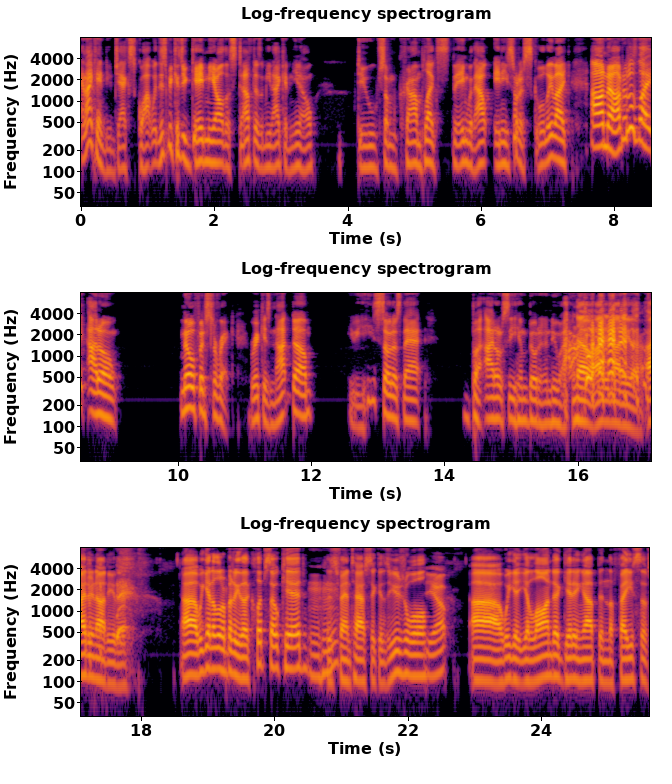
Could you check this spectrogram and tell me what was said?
and I can't do jack squat with just because you gave me all the stuff doesn't mean I can, you know, do some complex thing without any sort of schooling. Like, I don't know. I'm just like, I don't. No offense to Rick. Rick is not dumb. He, he showed us that, but I don't see him building a new hour. No, I do not either. I do not either. Uh, we get a little bit of the Eclipso kid, Mhm. who's fantastic as usual. Yep. Uh, we get Yolanda getting up in the face of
